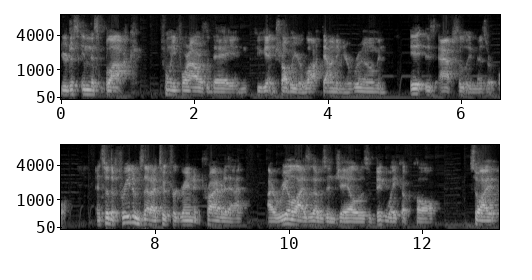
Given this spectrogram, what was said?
you're just in this block 24 hours a day. And if you get in trouble, you're locked down in your room. And it is absolutely miserable. And so the freedoms that I took for granted prior to that, I realized that I was in jail. It was a big wake up call. So I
